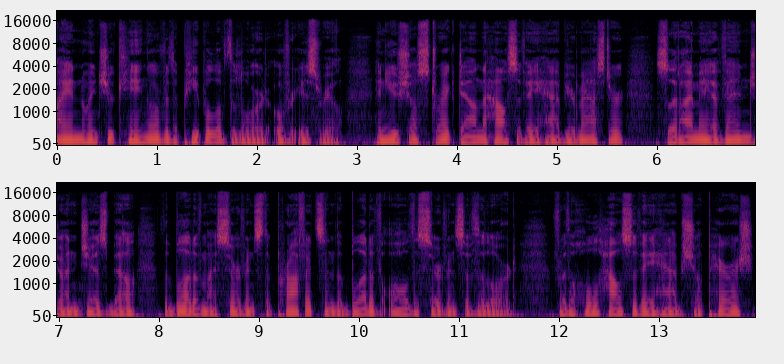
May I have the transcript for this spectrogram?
I anoint you king over the people of the Lord, over Israel. And you shall strike down the house of Ahab your master, so that I may avenge on Jezebel the blood of my servants the prophets, and the blood of all the servants of the Lord. For the whole house of Ahab shall perish,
